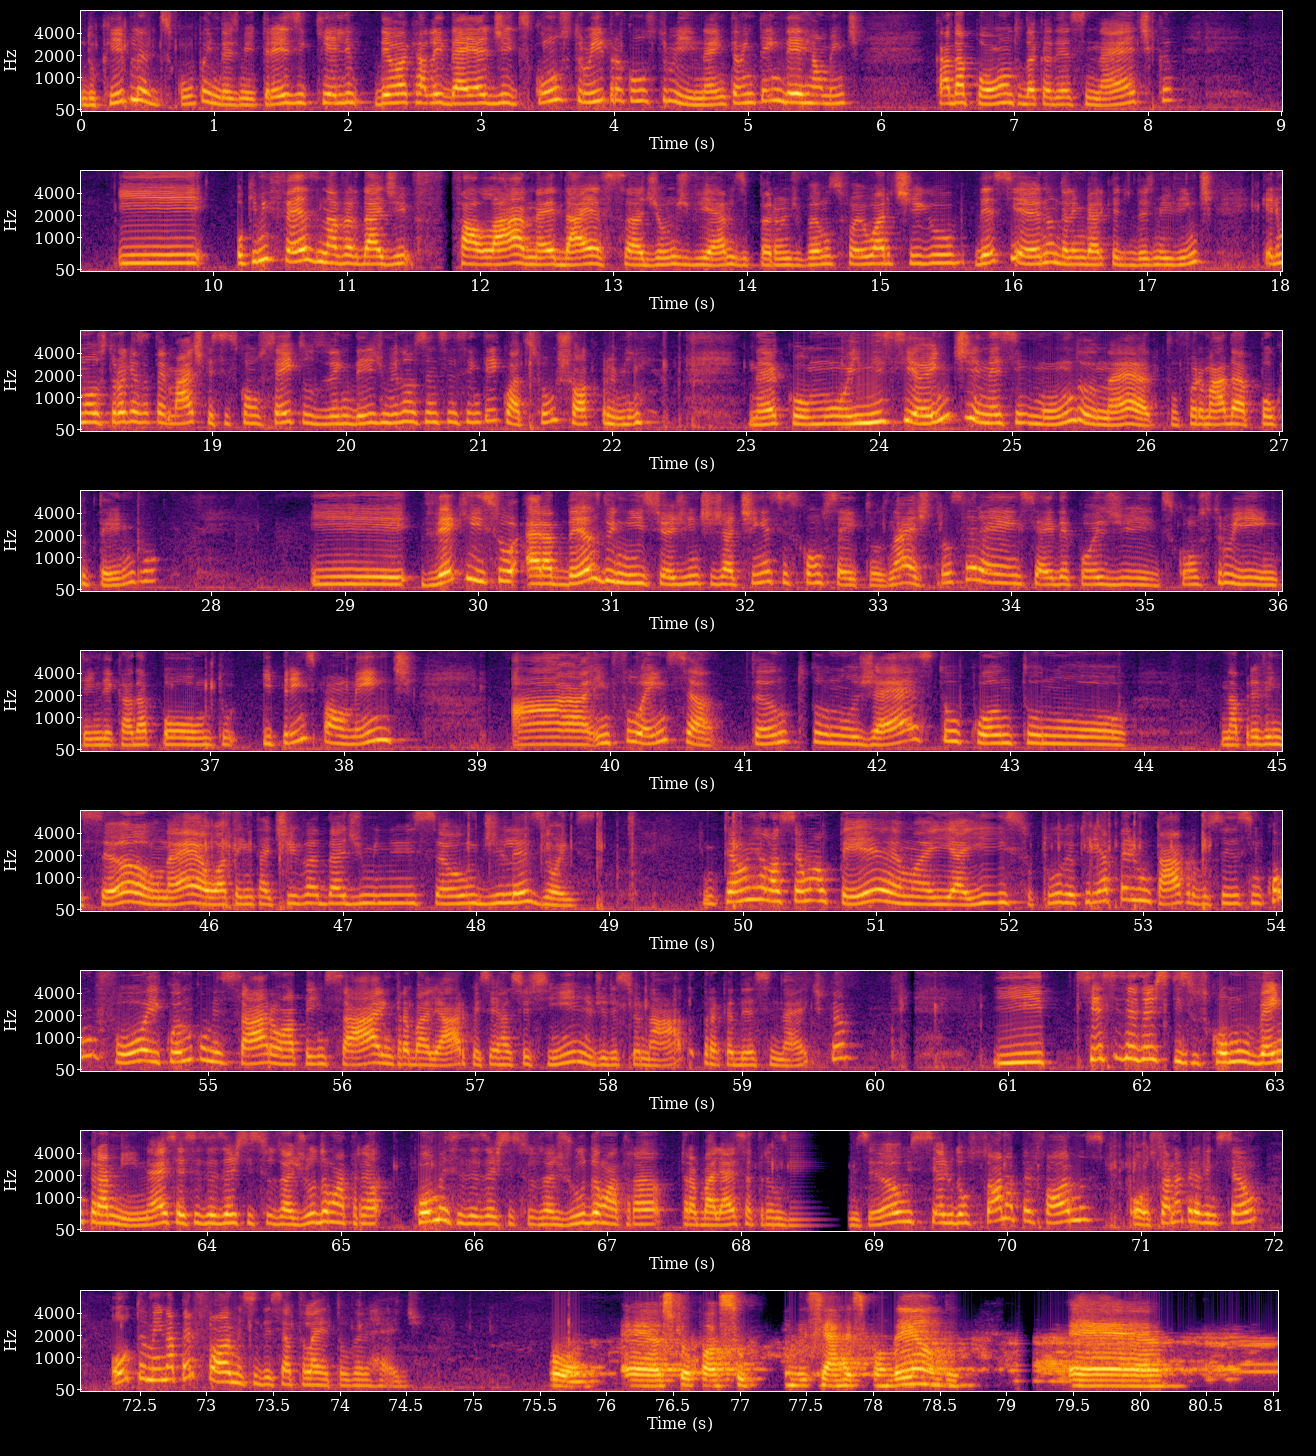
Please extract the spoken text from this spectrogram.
do Kibler, desculpa, em 2013, que ele deu aquela ideia de desconstruir para construir, né? Então entender realmente cada ponto da cadeia cinética. E o que me fez, na verdade, falar, né, dar essa de onde viemos e para onde vamos foi o artigo desse ano, da Lemberg de 2020, que ele mostrou que essa temática, esses conceitos vêm desde 1964. Isso foi um choque para mim, né, como iniciante nesse mundo, né, formada há pouco tempo. E ver que isso era desde o início, a gente já tinha esses conceitos, né, de transferência, e depois de desconstruir, entender cada ponto, e principalmente a influência tanto no gesto quanto no, na prevenção, né, ou a tentativa da diminuição de lesões. Então, em relação ao tema e a isso tudo, eu queria perguntar para vocês assim, como foi e quando começaram a pensar em trabalhar com esse raciocínio direcionado para a cadeia cinética? E se esses exercícios, como vem para mim, né? Se esses exercícios ajudam a como esses exercícios ajudam a tra trabalhar essa transmissão e se ajudam só na performance, ou só na prevenção, ou também na performance desse atleta overhead? Bom, é, acho que eu posso iniciar respondendo. É,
